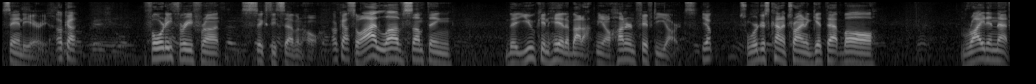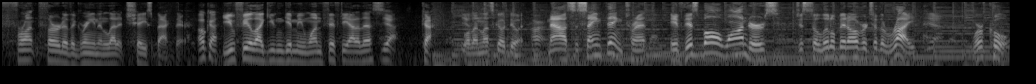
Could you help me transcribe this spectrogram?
sandy area. Okay. 43 front, 67 hole. Okay. So I love something that you can hit about you know 150 yards. Yep. So we're just kind of trying to get that ball right in that front third of the green and let it chase back there. Okay. You feel like you can give me 150 out of this? Yeah. Okay. Well, then let's go do it. All right. Now it's the same thing, Trent. If this ball wanders just a little bit over to the right, Yeah. we're cool.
